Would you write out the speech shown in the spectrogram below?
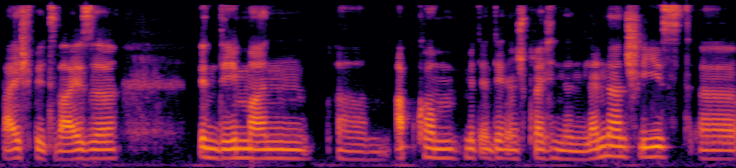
beispielsweise, indem man ähm, Abkommen mit den entsprechenden Ländern schließt, äh,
